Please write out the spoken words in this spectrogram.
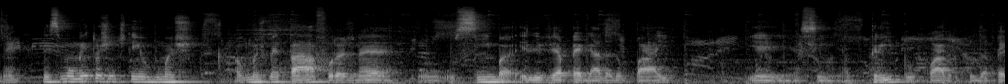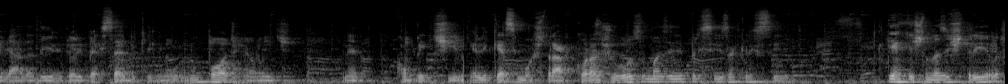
Né? Nesse momento a gente tem algumas, algumas metáforas, né? O, o Simba ele vê a pegada do pai e assim é o triplo, quádruplo da pegada dele, então ele percebe que ele não, não pode realmente né, competir. Ele quer se mostrar corajoso, mas ele precisa crescer. Tem a questão das estrelas,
